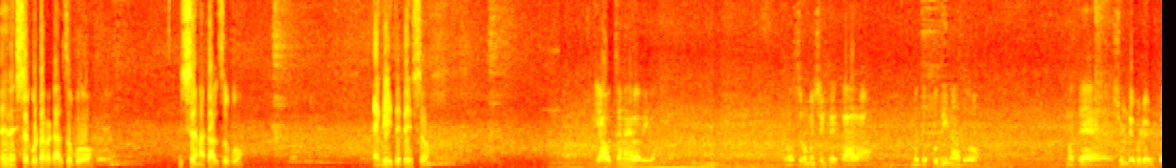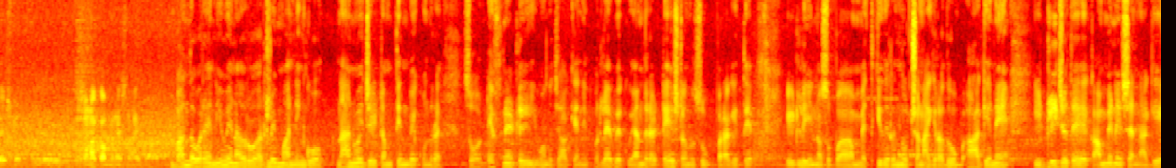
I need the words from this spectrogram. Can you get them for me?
ನೀನು ಎಷ್ಟು ಕೊಟ್ಟಾರ ಕಾಲು ಸೂಪು ಇಷ್ಟನಾ ಕಾಲು ಸೂಪು ಹೆಂಗೈತೆ ಟೇಸ್ಟು ಯಾವ್ದು ಚೆನ್ನಾಗಿರೋದು ಈಗ? ಮೊಸರು ಮೆಣಸಿನ್ಕಾಯಿ ಖಾರ, ಮತ್ತು ಪುದೀನದು ಮತ್ತು ಶುಂಠಿ ಬೆಳ್ಳುಳ್ಳಿ ಪೇಸ್ಟು ಚೆನ್ನಾಗಿ ಕಾಂಬಿನೇಷನ್ ಆಯಿತು. ಬಂದವರೇ ನೀವೇನಾದರೂ early morning non veg item ತಿನ್ನಬೇಕು ಅಂದರೆ ಸೊ ಡೆಫಿನೆಟ್ಲಿ ಈ ಒಂದು ಜಾಗಕ್ಕೆ ನೀವು ಬರಲೇಬೇಕು. ಅಂದರೆ ಟೇಸ್ಟ್ ಒಂದು ಸೂಪರ್ ಆಗುತ್ತೆ. ಇಡ್ಲಿ ಇನ್ನೂ ಸ್ವಲ್ಪ ಮೆತ್ಕಿದ್ರೆ ಇನ್ನೂ ಚೆನ್ನಾಗಿರೋದು. ಹಾಗೆಯೇ ಇಡ್ಲಿ ಜೊತೆ ಕಾಂಬಿನೇಷನ್ ಆಗಿ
